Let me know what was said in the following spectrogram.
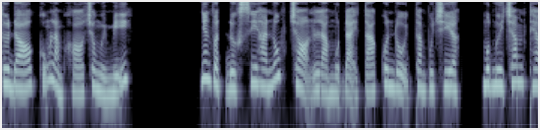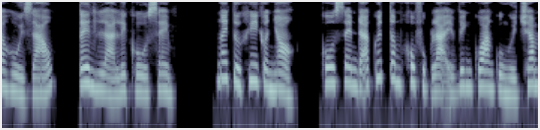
từ đó cũng làm khó cho người Mỹ. Nhân vật được Sihanouk chọn là một đại tá quân đội Campuchia, một người chăm theo Hồi giáo, tên là Leko Sem. Ngay từ khi còn nhỏ, cô Sem đã quyết tâm khôi phục lại vinh quang của người Chăm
